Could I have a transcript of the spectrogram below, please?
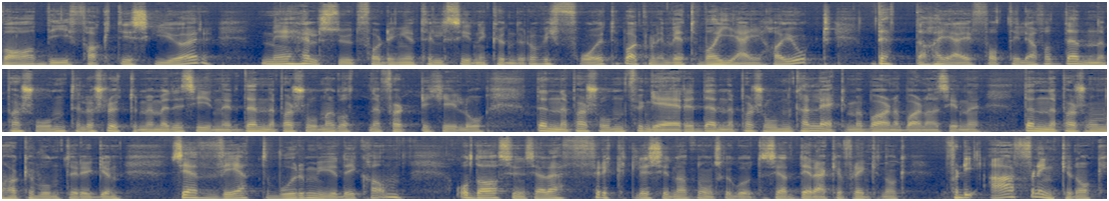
hva de faktisk gjør med helseutfordringer til sine kunder. Og vi får jo tilbakemelding. Vet du hva jeg har gjort? Dette har jeg fått til. Jeg har fått denne personen til å slutte med medisiner. Denne personen har gått ned 40 kilo. Denne personen fungerer. Denne personen kan leke med barnebarna sine. Denne personen har ikke vondt i ryggen. Så jeg vet hvor mye de kan. Og da syns jeg det er fryktelig synd at noen skal gå ut og si at dere er ikke flinke nok. For de er flinke nok.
